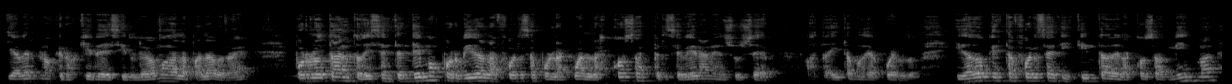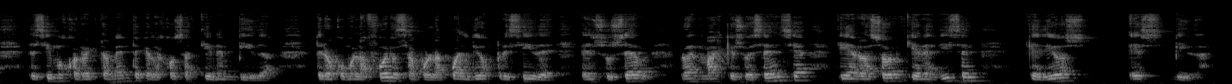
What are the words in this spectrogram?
y a ver lo que nos quiere decir. Le vamos a la palabra. ¿eh? Por lo tanto, dice, entendemos por vida la fuerza por la cual las cosas perseveran en su ser hasta ahí estamos de acuerdo. Y dado que esta fuerza es distinta de las cosas mismas, decimos correctamente que las cosas tienen vida. Pero como la fuerza por la cual Dios preside en su ser no es más que su esencia, tienen razón quienes dicen que Dios es vida.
